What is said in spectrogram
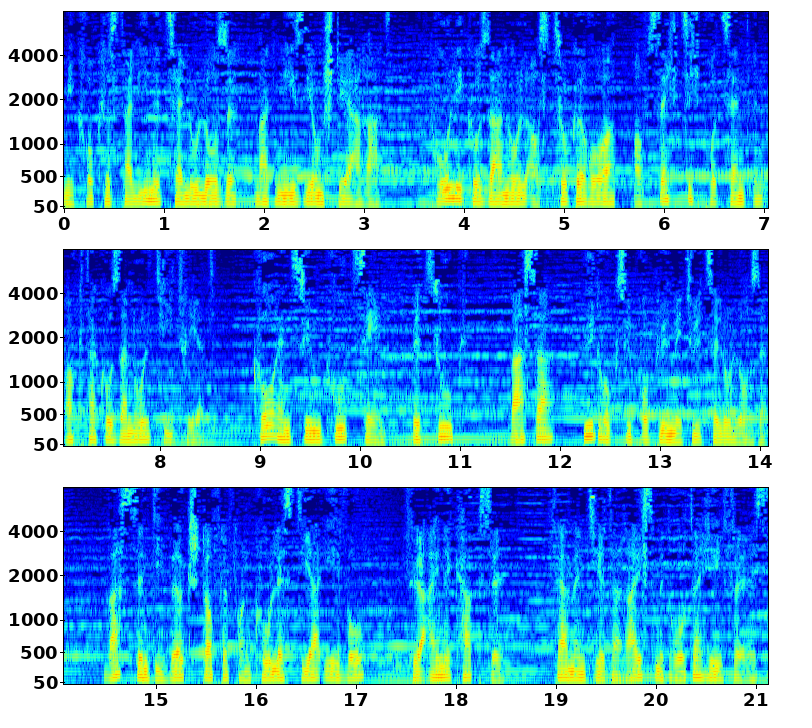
mikrokristalline Zellulose, Magnesiumstearat. Prolicosanol aus Zuckerrohr, auf 60% in Octacosanol titriert. Coenzym Q10, Bezug, Wasser, Hydroxypropylmethylcellulose. Was sind die Wirkstoffe von Cholestia Evo? Für eine Kapsel. Fermentierter Reis mit roter Hefe ist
